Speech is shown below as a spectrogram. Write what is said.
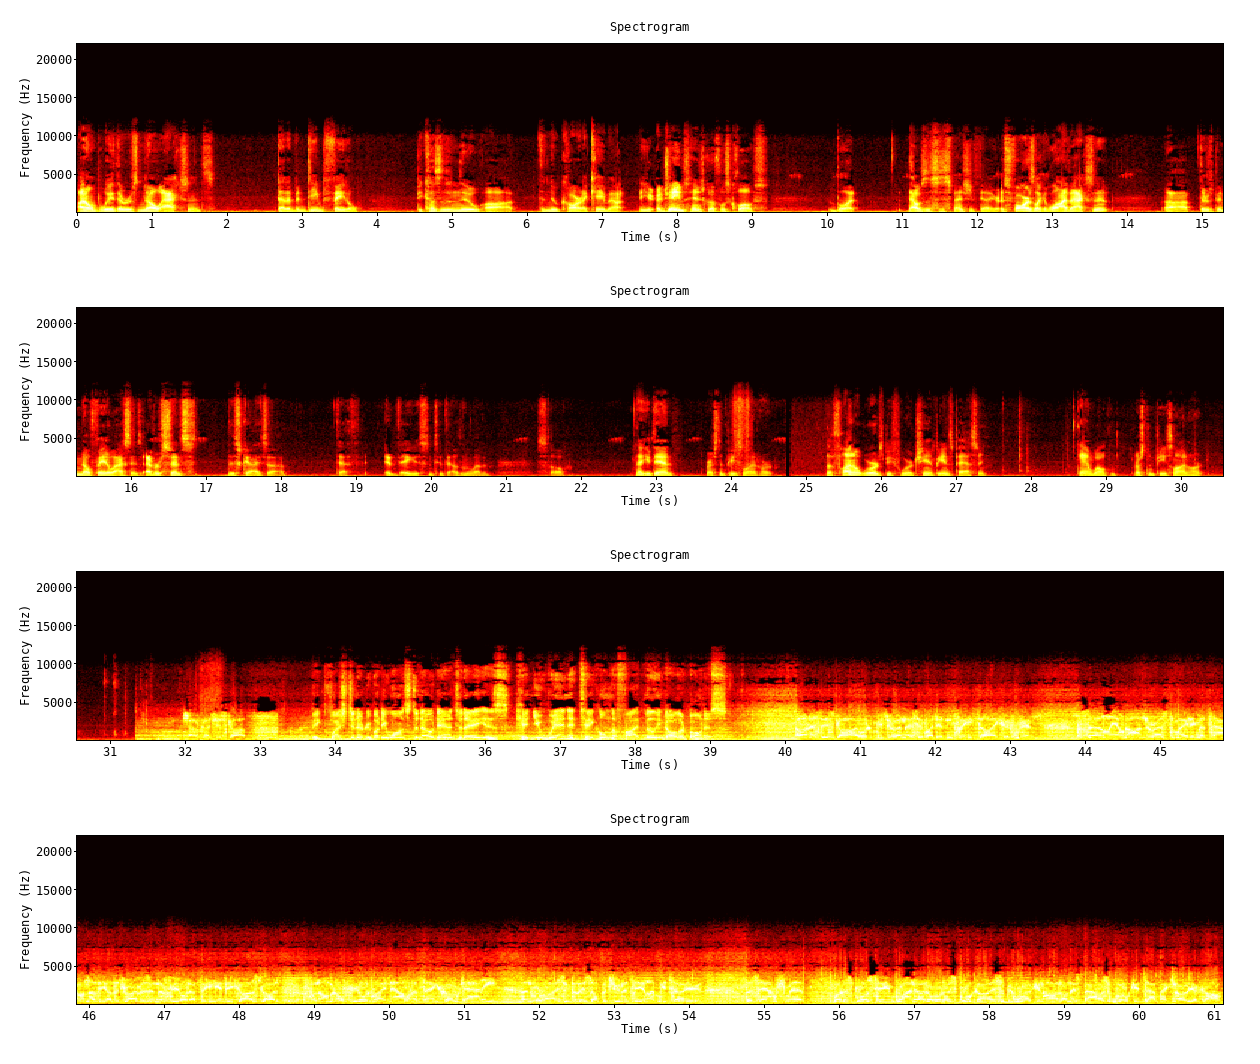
I don't believe there was no accidents that have been deemed fatal because of the new uh, the new car that came out. Uh, James Hinchcliffe was close, but that was a suspension failure. As far as like a live accident, uh, there's been no fatal accidents ever since this guy's uh, death in Vegas in 2011. So, thank you, Dan. Rest in peace, Lionheart. The final words before champion's passing. Dan Wheldon. Rest in peace, Lionheart. I've got you, Scott. Big question everybody wants to know, Dan, today is can you win and take home the $5 million bonus? Honestly, Scott, I wouldn't be doing this if I didn't think that I could win. Underestimating the talent of the other drivers in the field. I think IndyCar's got a phenomenal field right now. I want to thank GoDaddy and Verizon for this opportunity. And let me tell you, the Sam Schmidt Motorsports team, Bryan Herta Autosport guys have been working hard on this Bowers and Wilkins at Magnolia car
